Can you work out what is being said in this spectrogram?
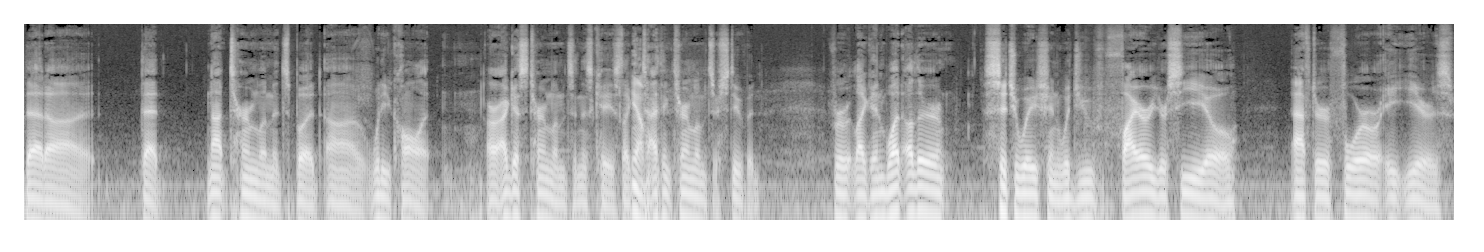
that uh, that not term limits, but uh, what do you call it? Or I guess term limits in this case. Like Yeah. I think term limits are stupid. For like, in what other situation would you fire your CEO after four or eight years,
